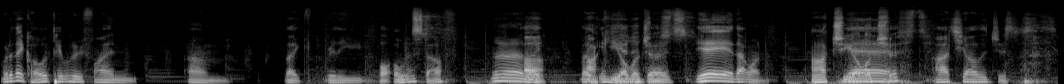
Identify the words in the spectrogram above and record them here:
what do they call it? People who find um like really old stuff. No, no, no, like like archaeologists? Yeah, yeah, that one. Archaeologist. Yeah, archaeologists.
